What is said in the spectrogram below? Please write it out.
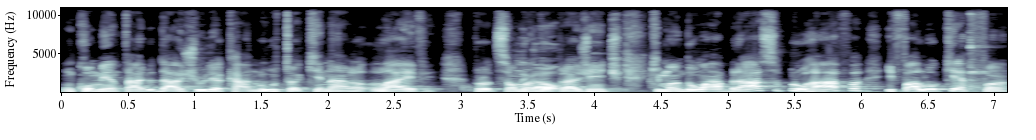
um comentário da Júlia Canuto aqui na live, a produção Legal. mandou pra gente, que mandou um abraço pro Rafa e falou que é fã,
